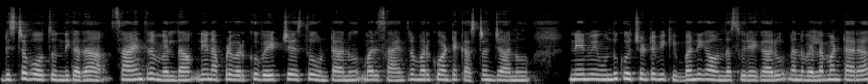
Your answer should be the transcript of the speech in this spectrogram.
డిస్టర్బ్ అవుతుంది కదా సాయంత్రం వెళ్దాం. నేను అప్పటి వరకు వెయిట్ చేస్తూ ఉంటాను. మరి సాయంత్రం వరకు అంటే కష్టం జాను. నేను మీ ముందు కూర్చుంటే మీకు ఇబ్బందిగా ఉందా సూర్య గారు? నన్ను వెళ్ళమంటారా?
